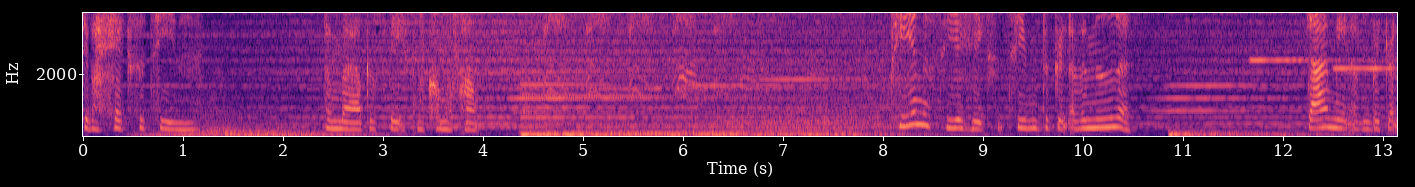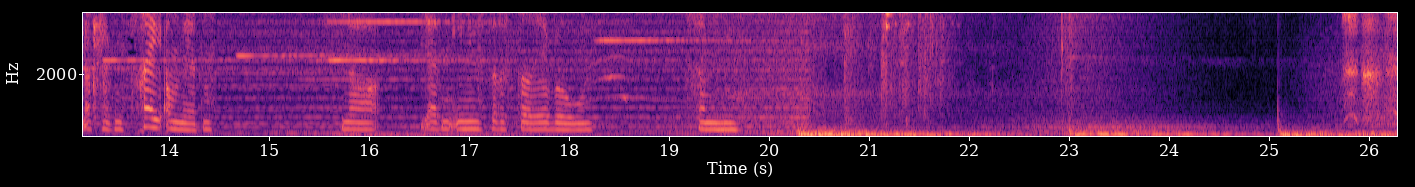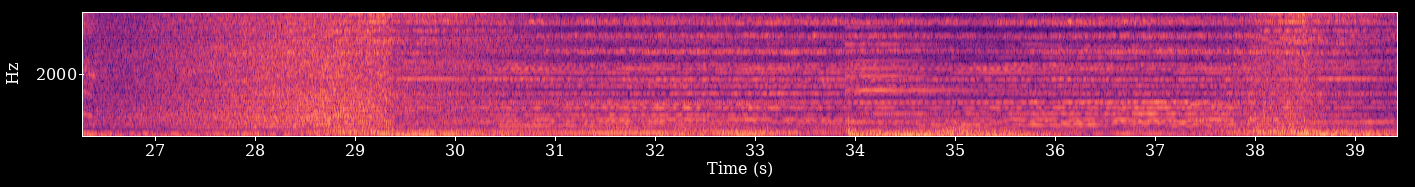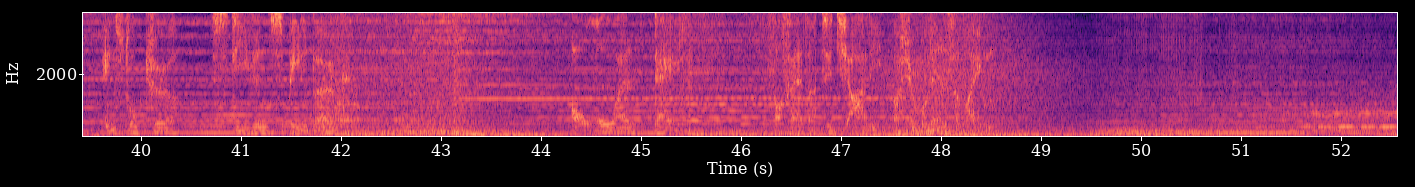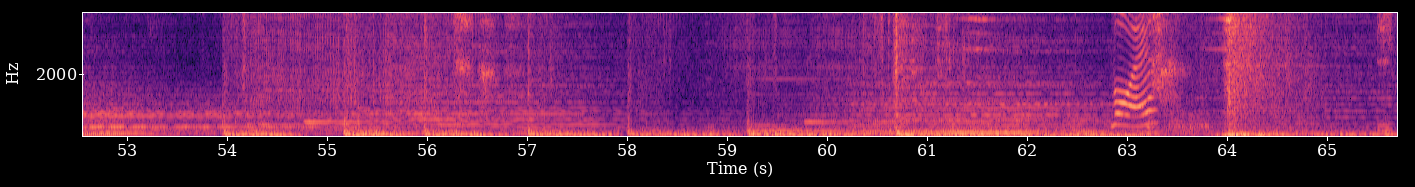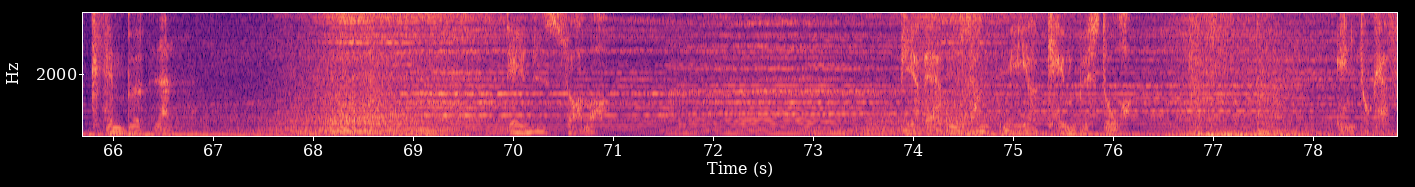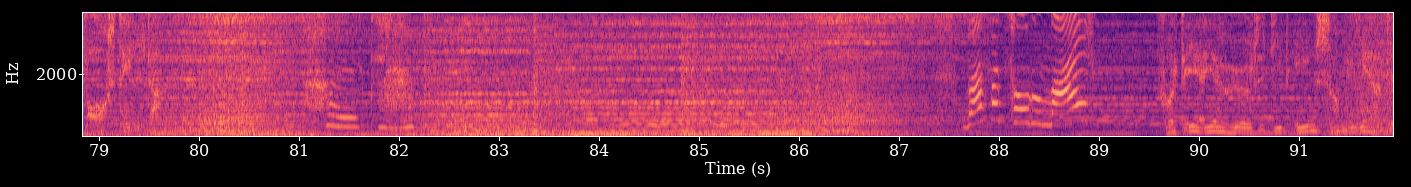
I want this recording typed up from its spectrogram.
Det var heksetimen. Når mørkets væsener kommer frem. Pigerne siger, at heksetimen begynder ved midnat. Jeg mener, den begynder klokken 3 om natten. Når jeg er den eneste, der stadig er vågen. Som nu. Instruktør Steven Spielberg. Og Roald Dahl. Forfatter til Charlie og Chokoladefabrikken. Hvor er jeg? I kæmpe land. Denne sommer bliver verden langt mere kæmpestor, end du kan forestille dig. Hold da op. Hvorfor tog du mig? For det at jeg hørte dit ensomme hjerte.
